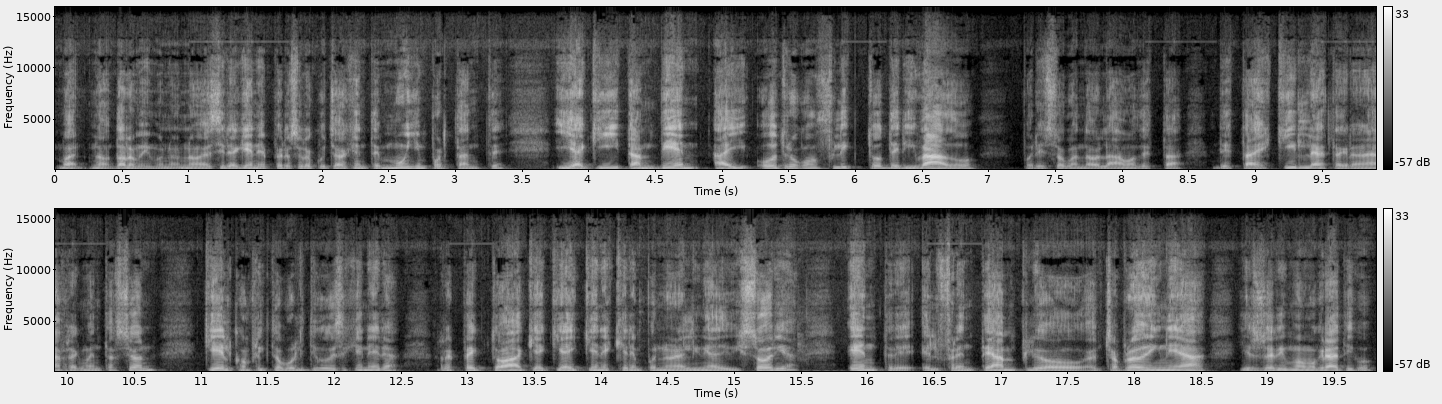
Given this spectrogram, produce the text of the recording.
bueno, no, da lo mismo, no, no voy a decir a quiénes, pero se lo he escuchado a gente muy importante. Y aquí también hay otro conflicto derivado, por eso cuando hablábamos de esta, de esta esquila, esta granada de fragmentación, que el conflicto político que se genera respecto a que aquí hay quienes quieren poner una línea divisoria entre el Frente Amplio, el Trapro de Dignidad y el socialismo democrático,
